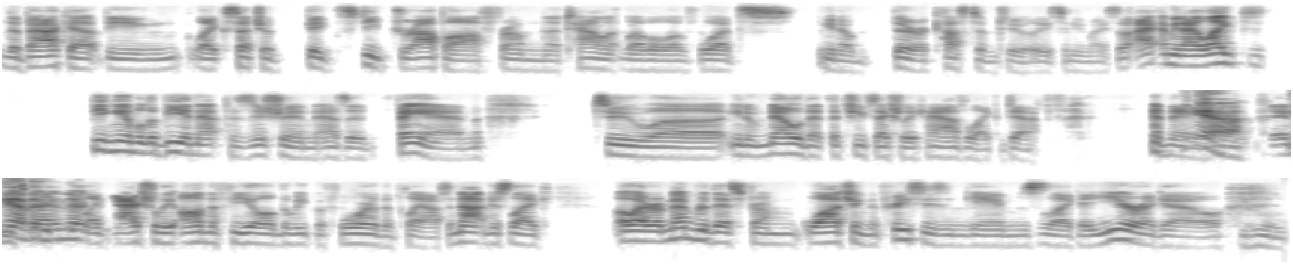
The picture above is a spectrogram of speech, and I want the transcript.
the backup being like such a big steep drop off from the talent level of what's you know they're accustomed to at least anyway. So i, I mean i liked being able to be in that position as a fan to uh you know know that the chiefs actually have like depth. And they yeah. and yeah they're, they're like actually on the field the week before the playoffs and not just like oh, I remember this from watching the preseason games like a year ago mm-hmm.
